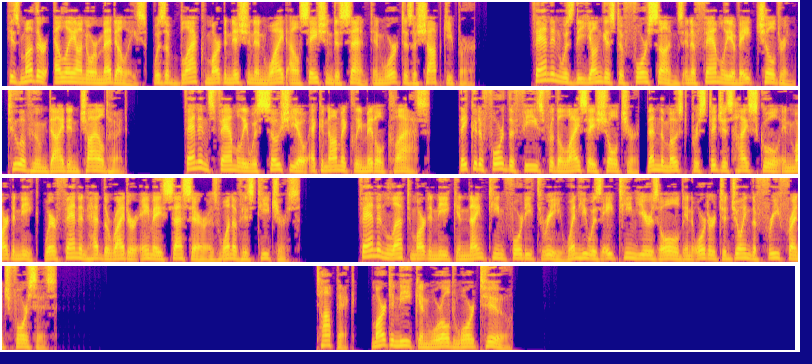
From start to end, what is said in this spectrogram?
His mother, Eleonore Médélice, was of black Martinician and white Alsatian descent and worked as a shopkeeper. Fanon was the youngest of four sons in a family of eight children, two of whom died in childhood. Fanon's family was socio-economically middle class. They could afford the fees for the Lycée Schœlcher, then the most prestigious high school in Martinique, where Fanon had the writer Aimé Césaire as one of his teachers. Fanon left Martinique in 1943 when he was 18 years old in order to join the Free French forces. Martinique and World War II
